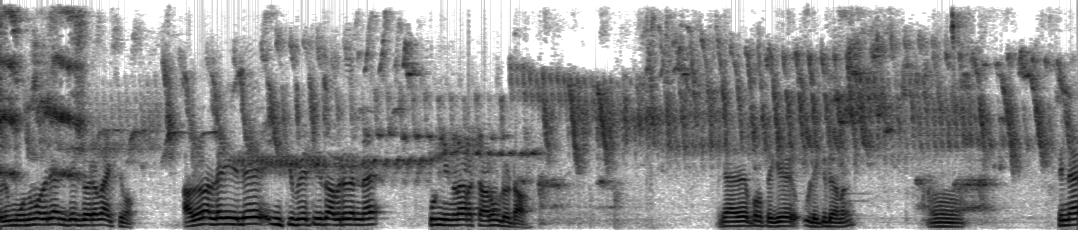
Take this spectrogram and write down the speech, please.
ഒരു മൂന്ന് മുതൽ അഞ്ചഞ്ച് വരെ മാക്സിമം അത് നല്ല രീതിയിൽ ഇൻക്യുബേറ്റ് ചെയ്ത് അവർ തന്നെ കുഞ്ഞുങ്ങളെ ഇറക്കാറുണ്ട് കേട്ടോ. ഞാൻ പുറത്തേക്ക് വിളിക്കിടുകയാണ് പിന്നെ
